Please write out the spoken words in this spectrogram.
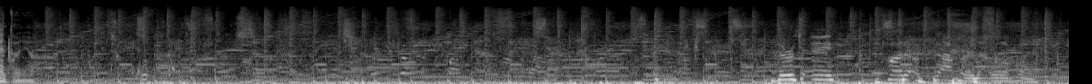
Antonio. There's a ton of snapper in that little hole.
